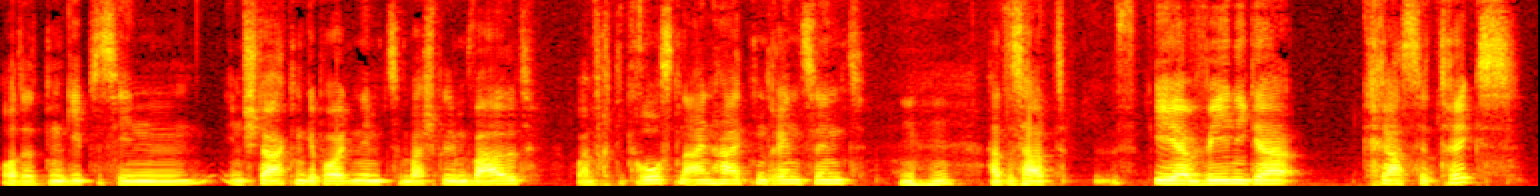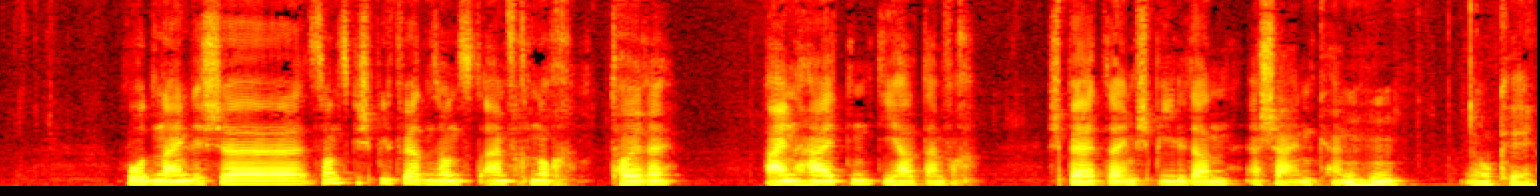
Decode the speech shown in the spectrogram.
Oder dann gibt es in, in starken Gebäuden, zum Beispiel im Wald, wo einfach die großen Einheiten drin sind, mhm. hat es halt eher weniger krasse Tricks, wo dann eigentlich äh, sonst gespielt werden, sonst einfach noch teure Einheiten, die halt einfach später im Spiel dann erscheinen können. Mhm. Okay.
